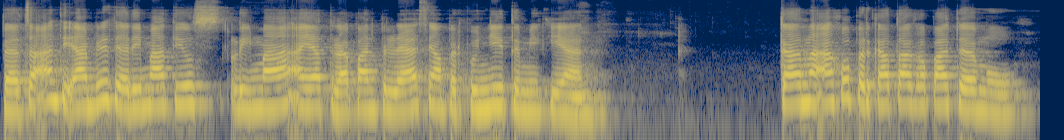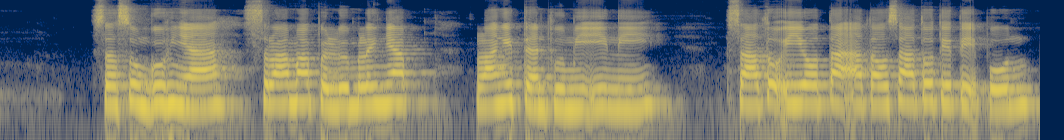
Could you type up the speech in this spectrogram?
Bacaan diambil dari Matius 5 ayat 18 yang berbunyi demikian. Karena aku berkata kepadamu, sesungguhnya selama belum lenyap langit dan bumi ini, satu iota atau satu titik pun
